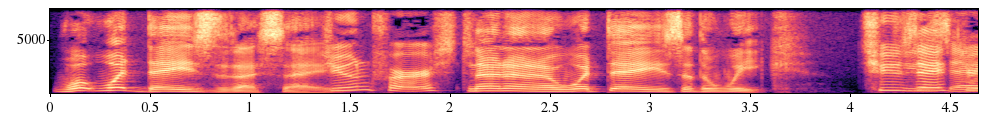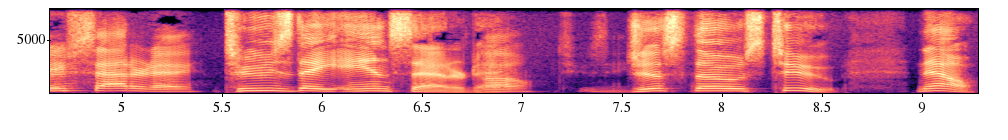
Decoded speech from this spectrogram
What what days did I say? June first, No, no, no. What days of the week? Tuesday, Tuesday. through Saturday. Tuesday and Saturday. Oh, Tuesday. Just those two. Now,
